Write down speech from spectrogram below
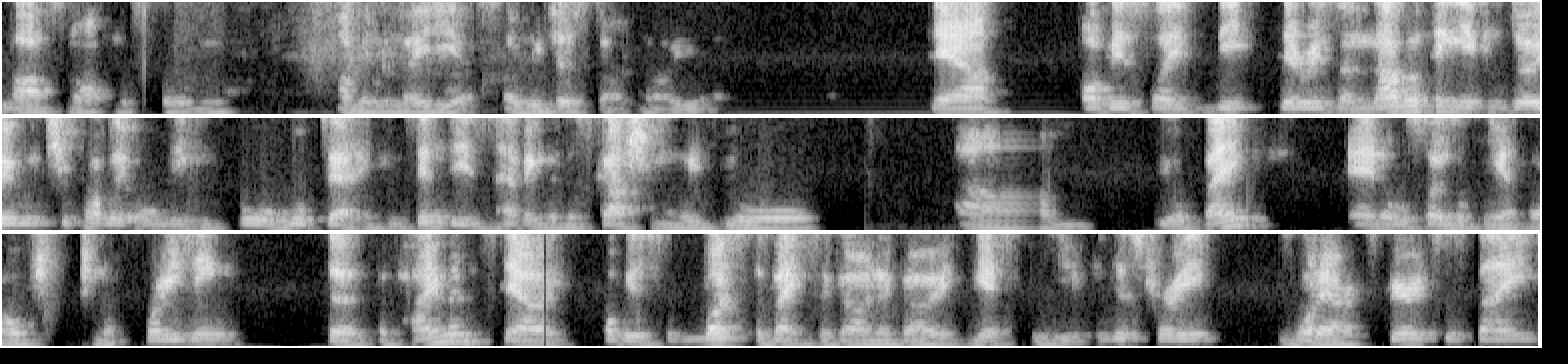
last night and this morning. um, in the media, so we just don't know yet. Now, obviously, the, there is another thing you can do, which you probably already all looked at and considered, is having a discussion with your um, your bank and also looking at the option of freezing the, the payments. Now, obviously, most of the banks are going to go, yes, because of your industry, is what our experience has been,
